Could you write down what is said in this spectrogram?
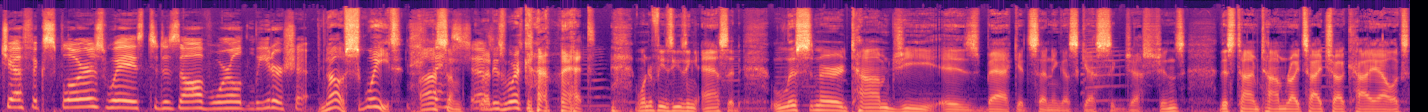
Jeff explores ways to dissolve world leadership. No, sweet. Awesome. Thanks. Glad he's working on that. I wonder if he's using acid. Listener Tom G is back at sending us guest suggestions. This time, Tom writes Hi, Chuck. Hi, Alex.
